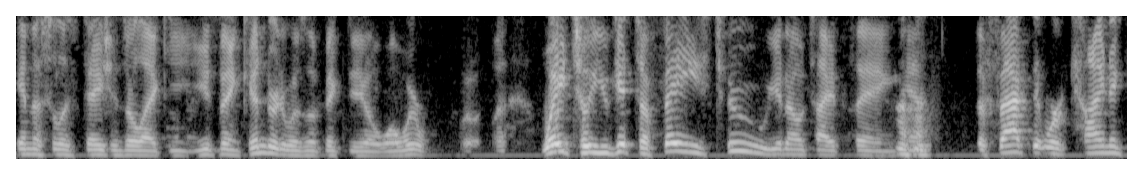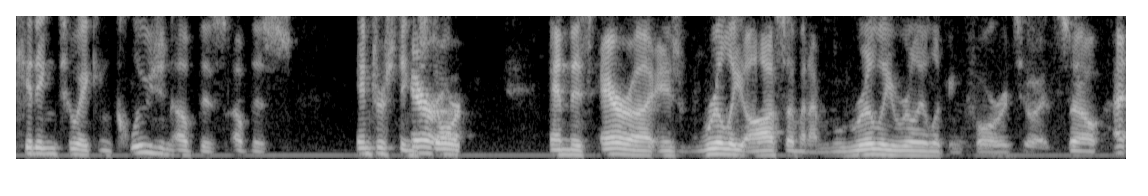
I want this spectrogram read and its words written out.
in the solicitations are like you, you think Kindred was a big deal. Well, we're wait till you get to phase 2, you know, type thing. Uh-huh. And the fact that we're kind of getting to a conclusion of this of this interesting Era. story and this era is really awesome, and I'm really really looking forward to it. So I,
